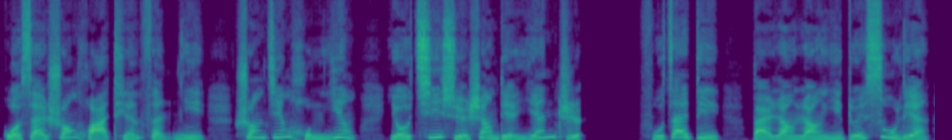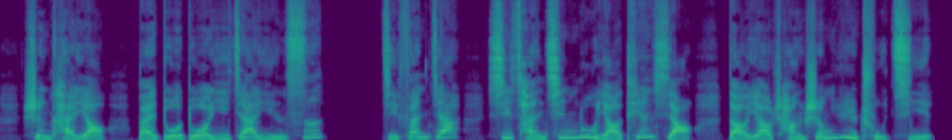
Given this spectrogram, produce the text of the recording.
果腮霜滑甜粉腻，双睛红映，油漆雪上点胭脂。伏在地，白嚷嚷一堆素链；伸开腰，白朵朵一架银丝。几番家，西残青路遥天晓，捣药长生玉杵齐。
